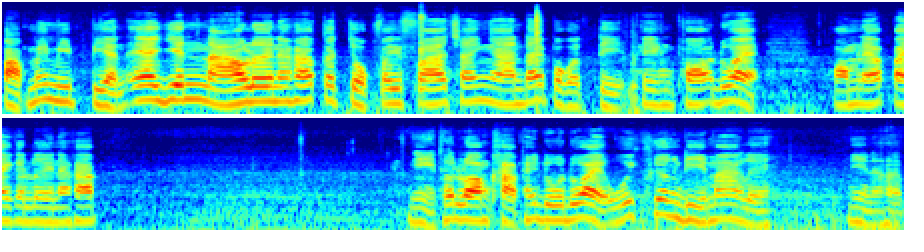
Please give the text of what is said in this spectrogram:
ปรับไม่มีเปลี่ยนแอร์เย็นหนาวเลยนะครับ กระจกไฟฟ้าใช้งานได้ปกติ เพลงเพาะด้วย พร้อมแล้วไปกันเลยนะครับ นี่ทดลองขับให้ดูด้วย อุ้ยเครื่องดีมากเลย นี่นะครับ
